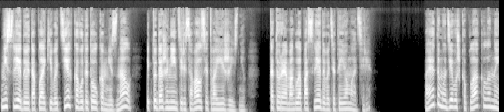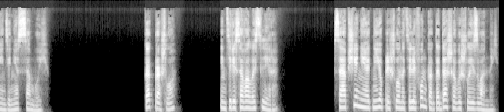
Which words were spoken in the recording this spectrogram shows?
не следует оплакивать тех, кого ты толком не знал и кто даже не интересовался твоей жизнью, которая могла последовать от ее матери. Поэтому девушка плакала наедине с собой. «Как прошло?» — интересовалась Лера. Сообщение от нее пришло на телефон, когда Даша вышла из ванной.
